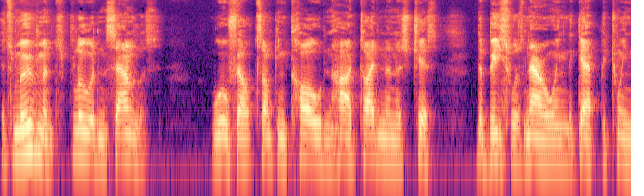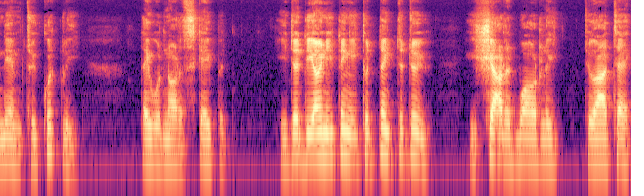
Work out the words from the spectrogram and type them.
its movements fluid and soundless. Will felt something cold and hard tighten in his chest. The beast was narrowing the gap between them too quickly. They would not escape it. He did the only thing he could think to do. He shouted wildly to Artaq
